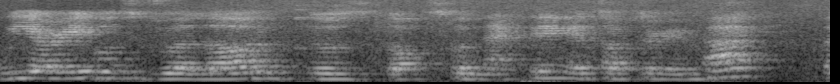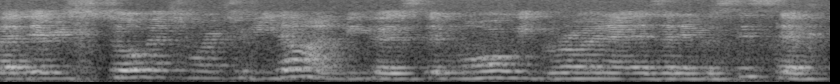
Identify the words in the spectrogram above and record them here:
we are able to do a lot of those dots connecting at Top Tier Impact, but there is so much more to be done because the more we grow as an ecosystem,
